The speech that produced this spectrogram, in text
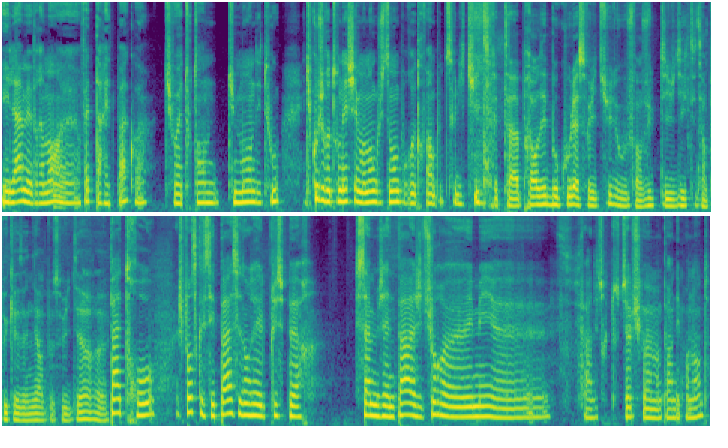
Et là, mais vraiment, euh, en fait, t'arrêtes pas, quoi. Tu vois tout le temps du monde et tout. Et du coup, je retournais chez mon oncle justement pour retrouver un peu de solitude. T'as appréhendé beaucoup la solitude ou enfin vu que tu dis que t'étais un peu casanière, un peu solitaire. euh, Pas trop. Je pense que c'est pas ce dont j'avais le plus peur. Ça me gêne pas. J'ai toujours euh, aimé euh, faire des trucs toute seule. Je suis quand même un peu indépendante.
